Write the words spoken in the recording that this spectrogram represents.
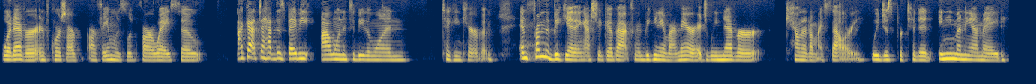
whatever. And of course, our, our families live far away. So I got to have this baby. I wanted to be the one taking care of him. And from the beginning, I should go back from the beginning of my marriage, we never counted on my salary. We just pretended any money I made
